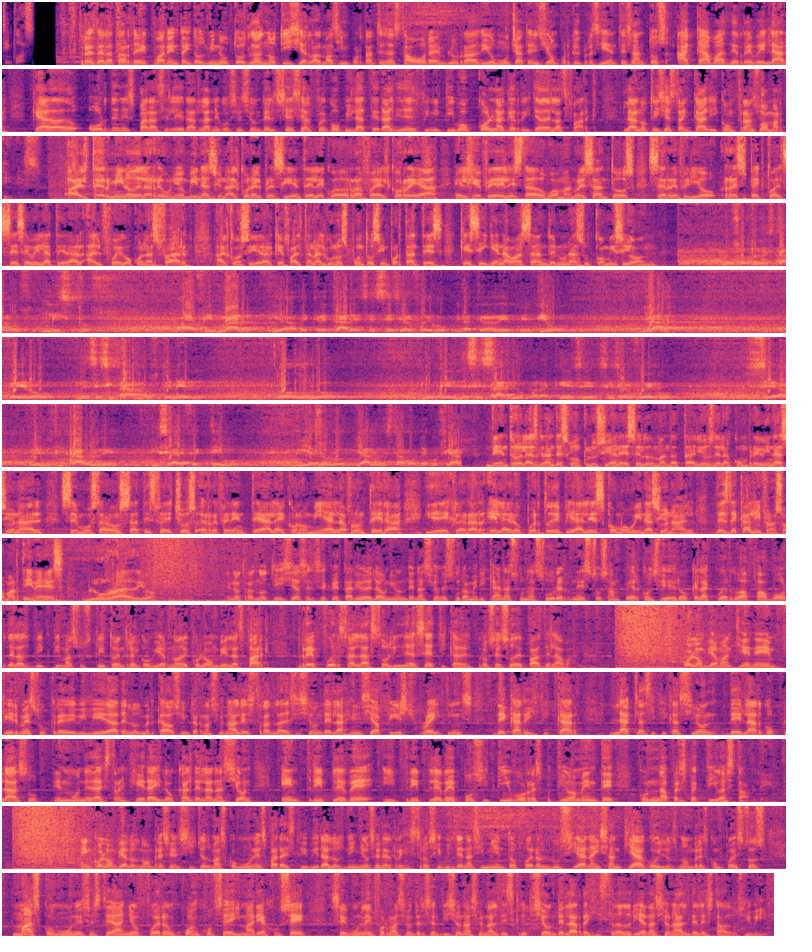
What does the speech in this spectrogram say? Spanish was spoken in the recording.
18 plus. 3 de la tarde, 42 minutos. Las noticias, las más importantes hasta ahora en Blue Radio. Mucha atención porque el presidente Santos acaba de revelar que ha dado órdenes para acelerar la negociación del cese al fuego bilateral y definitivo con la guerrilla de las FARC. La noticia está en Cali con François Martínez. Al término de la reunión binacional con el presidente del Ecuador, Rafael Correa, el jefe del Estado, Juan Manuel Santos, se refirió respecto al cese bilateral al fuego con las FARC, al considerar que faltan algunos puntos importantes que siguen avanzando en una subcomisión. Nosotros estamos listos a firmar y a decretar ese cese al fuego bilateral y definitivo ya, pero necesitamos tener todo lo, lo que es necesario para que ese cese al fuego sea verificable y sea efectivo. Y eso ya lo estamos negociando. Dentro de las grandes conclusiones, los mandatarios de la cumbre binacional se mostraron satisfechos referente a la economía en la frontera y de declarar el aeropuerto de Piales como binacional. Desde Cali, François Martínez, Blue Radio. En otras noticias, el secretario de la Unión de Naciones Suramericanas, UNASUR, Ernesto Samper, consideró que el acuerdo a favor de las víctimas suscrito entre el gobierno de Colombia y las FARC refuerza la solidez ética del proceso de paz de La Habana. Colombia mantiene en firme su credibilidad en los mercados internacionales tras la decisión de la agencia Fitch Ratings de calificar la clasificación de largo plazo en moneda extranjera y local de la nación en triple B y triple B positivo respectivamente con una perspectiva estable. En Colombia los nombres sencillos más comunes para inscribir a los niños en el registro civil de nacimiento fueron Luciana y Santiago y los nombres compuestos más comunes este año fueron Juan José y María José, según la información del Servicio Nacional de Inscripción de la Registraduría Nacional del Estado Civil.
